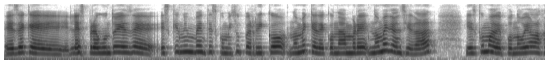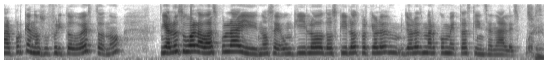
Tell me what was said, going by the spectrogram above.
es de que les pregunto y es de, es que no inventes, comí súper rico, no me quedé con hambre, no me dio ansiedad y es como de, pues no voy a bajar porque no sufrí todo esto, ¿no? Ya lo subo a la báscula y no sé, un kilo, dos kilos, porque yo les, yo les marco metas quincenales, pues.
